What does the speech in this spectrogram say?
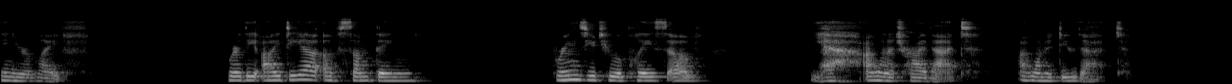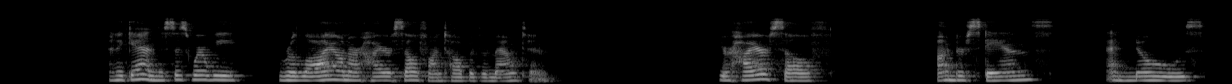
in your life, where the idea of something brings you to a place of, yeah, I want to try that. I want to do that. And again, this is where we rely on our higher self on top of a mountain. Your higher self understands and knows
